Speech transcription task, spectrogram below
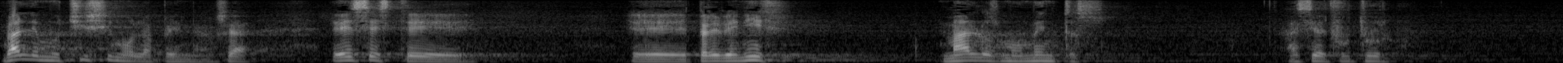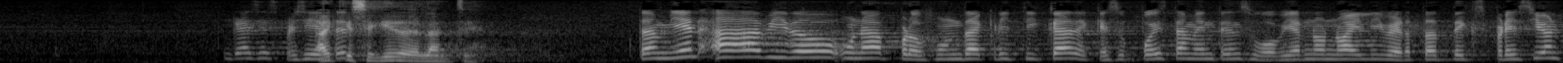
Vale muchísimo la pena, o sea, es este eh, prevenir malos momentos hacia el futuro. Gracias, presidente. Hay que seguir adelante. También ha habido una profunda crítica de que supuestamente en su gobierno no hay libertad de expresión.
